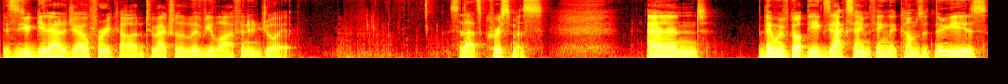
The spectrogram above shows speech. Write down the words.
This is your get out of jail free card to actually live your life and enjoy it. So that's Christmas. And then we've got the exact same thing that comes with New Year's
